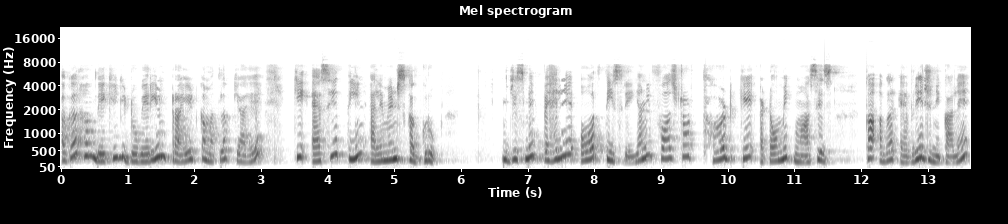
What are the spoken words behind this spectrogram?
अगर हम देखें कि डोवेरियन ट्राइड का मतलब क्या है कि ऐसे तीन एलिमेंट्स का ग्रुप जिसमें पहले और तीसरे यानी फ़र्स्ट और थर्ड के एटॉमिक मासेस का अगर एवरेज निकालें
